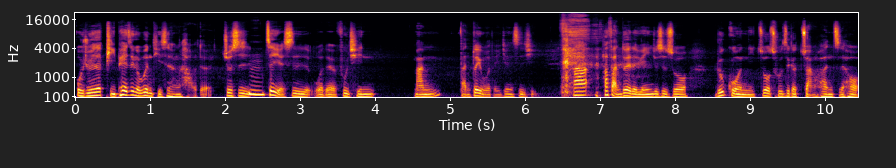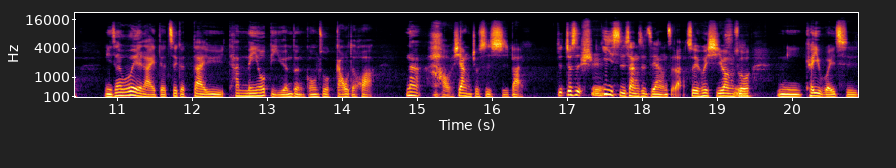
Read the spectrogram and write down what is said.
我觉得匹配这个问题是很好的，就是这也是我的父亲蛮反对我的一件事情。他 他反对的原因就是说，如果你做出这个转换之后，你在未来的这个待遇他没有比原本工作高的话，那好像就是失败，就就是意识上是这样子啦。所以会希望说你可以维持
